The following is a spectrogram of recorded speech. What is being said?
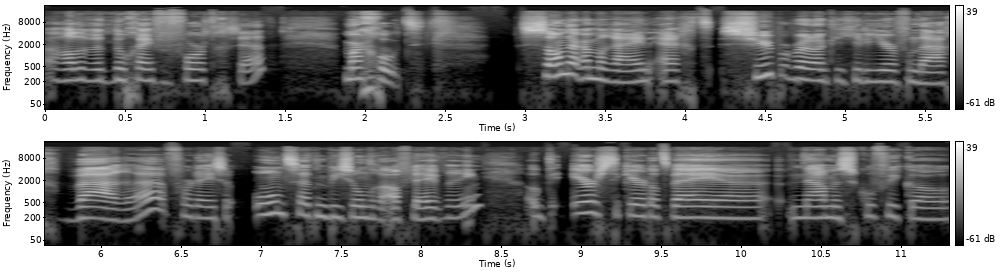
hadden we het nog even voortgezet. Maar goed. Sander en Marijn, echt super bedankt dat jullie hier vandaag waren voor deze ontzettend bijzondere aflevering. Ook de eerste keer dat wij namens Koffieco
